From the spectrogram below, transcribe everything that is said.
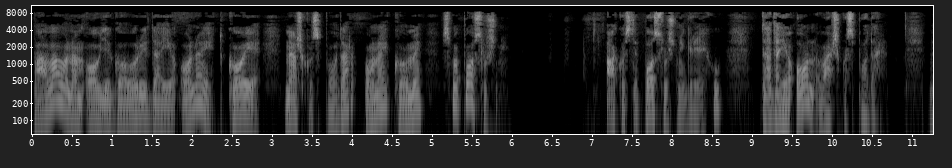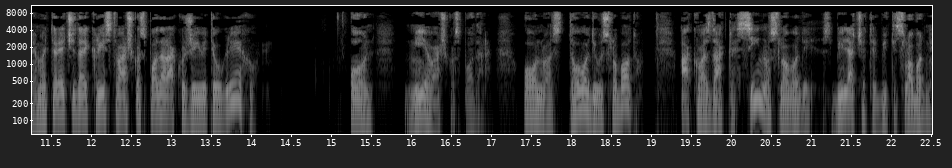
Pavao nam ovdje govori da je onaj tko je naš gospodar, onaj kome smo poslušni. Ako ste poslušni grijehu, tada je on vaš gospodar. Nemojte reći da je Krist vaš gospodar ako živite u grijehu. On nije vaš gospodar. On vas dovodi u slobodu. Ako vas dakle sin oslobodi, zbilja ćete biti slobodni,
